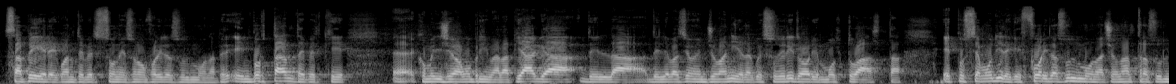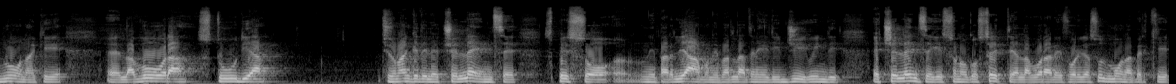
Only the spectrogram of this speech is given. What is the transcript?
sapere quante persone sono fuori da Sulmona? È importante perché, eh, come dicevamo prima, la piaga dell'evasione dell giovanile da questo territorio è molto alta e possiamo dire che fuori da Sulmona c'è un'altra Sulmona che eh, lavora, studia, ci sono anche delle eccellenze, spesso eh, ne parliamo, ne parlate nei TG, quindi eccellenze che sono costrette a lavorare fuori da Sulmona perché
